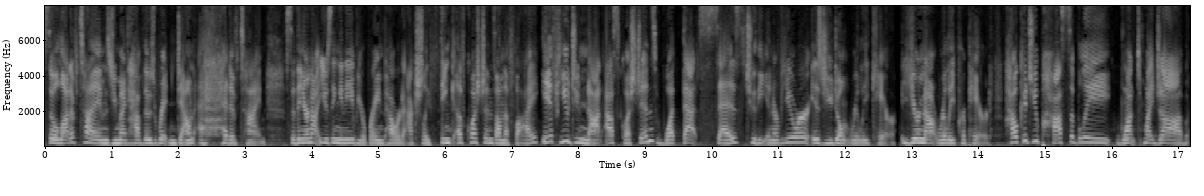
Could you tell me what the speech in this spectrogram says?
So, a lot of times you might have those written down ahead of time. So, then you're not using any of your brain power to actually think of questions on the fly. If you do not ask questions, what that says to the interviewer is you don't really care. You're not really prepared. How could you possibly want my job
